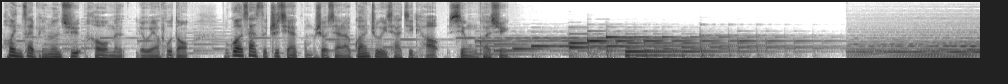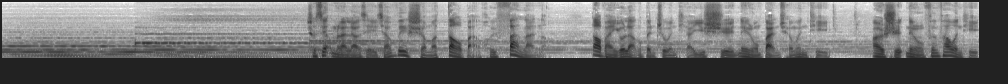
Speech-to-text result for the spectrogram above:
欢迎在评论区和我们留言互动。不过在此之前，我们首先来关注一下几条新闻快讯。首先，我们来了解一下为什么盗版会泛滥呢？盗版有两个本质问题啊，一是内容版权问题，二是内容分发问题。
